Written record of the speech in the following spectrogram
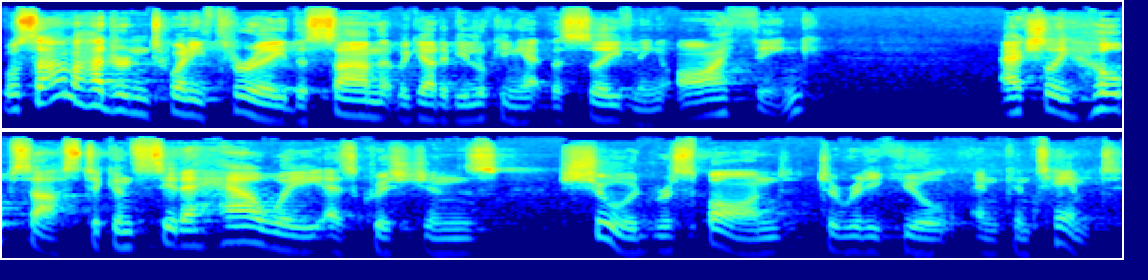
Well, Psalm 123, the psalm that we're going to be looking at this evening, I think, actually helps us to consider how we as Christians should respond to ridicule and contempt.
